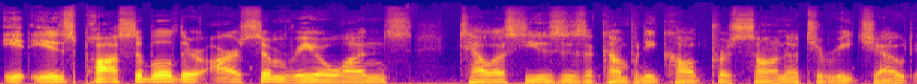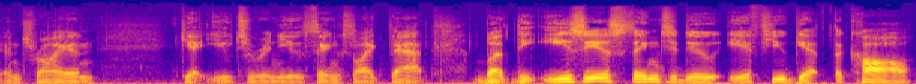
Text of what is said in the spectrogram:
It is possible there are some real ones. TELUS uses a company called Persona to reach out and try and get you to renew things like that. But the easiest thing to do if you get the call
